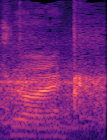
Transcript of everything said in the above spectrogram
Try.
